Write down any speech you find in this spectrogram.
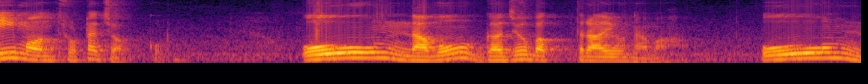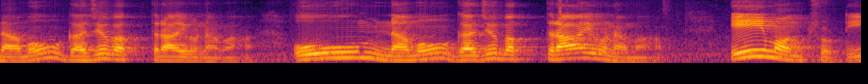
এই মন্ত্রটা জপ করুন। ওম নমো গজবক্ত্রায় নমঃ। ওম নমো গজবক্ত্রায় নমঃ। ওম নমো গজবক্ত্রায় নমঃ। এই মন্ত্রটি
